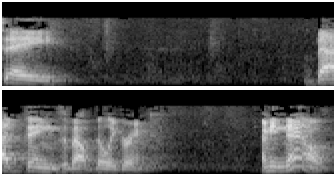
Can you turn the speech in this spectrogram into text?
say, bad things about Billy Graham. I mean, now,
